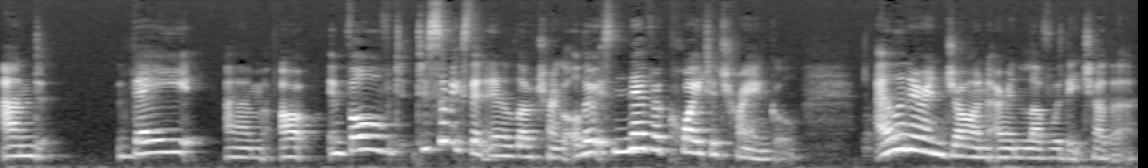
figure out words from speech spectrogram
and they um, are involved to some extent in a love triangle, although it's never quite a triangle. Eleanor and John are in love with each other,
